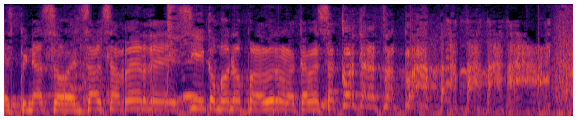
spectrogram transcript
espinazo en salsa verde. Sí, como no, para duro la cabeza. ¡Córtala, papá!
